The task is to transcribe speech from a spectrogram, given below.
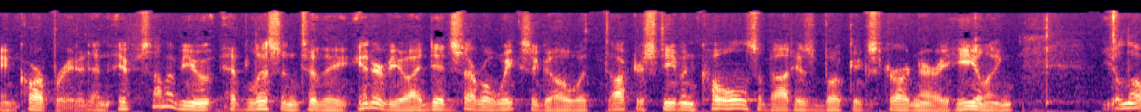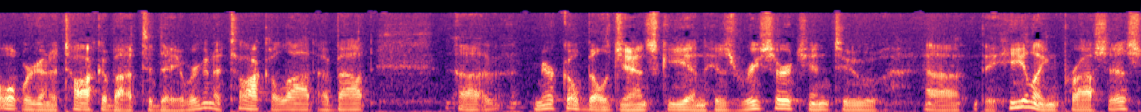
Incorporated. And if some of you have listened to the interview I did several weeks ago with Dr. Stephen Coles about his book Extraordinary Healing, you'll know what we're going to talk about today. We're going to talk a lot about uh, Mirko Beljanski and his research into uh, the healing process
